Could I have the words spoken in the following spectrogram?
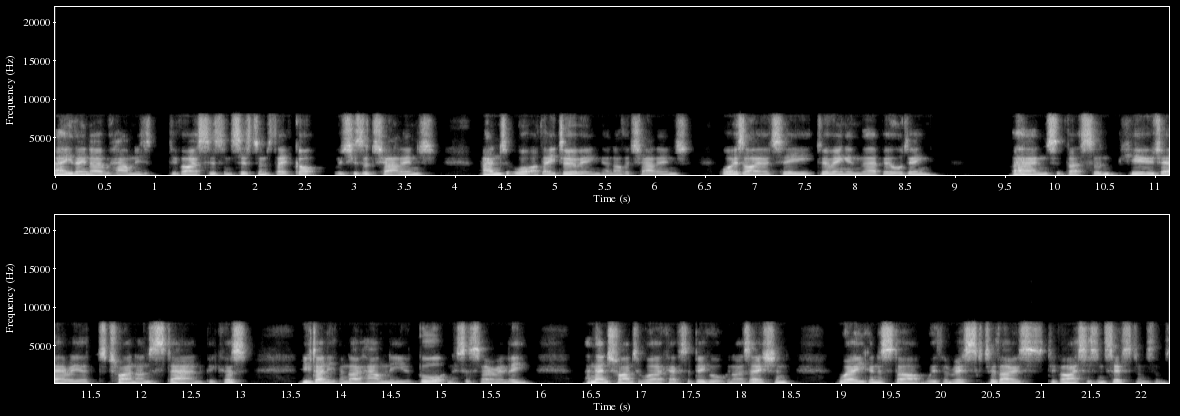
a they know how many devices and systems they've got, which is a challenge, and what are they doing? Another challenge. What is IoT doing in their building? And that's a huge area to try and understand because you don't even know how many you've bought necessarily. And then trying to work out it's a big organization, where you're going to start with the risk to those devices and systems that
